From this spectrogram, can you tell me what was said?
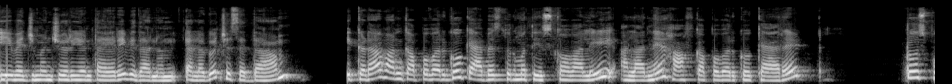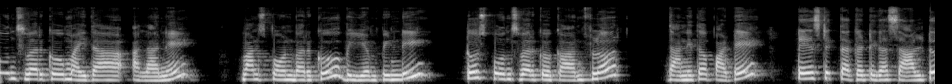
ఈ వెజ్ మంచూరియన్ తయారీ విధానం ఎలాగో చూసేద్దాం. ఇక్కడ వన్ కప్ వరకు క్యాబేజ్ తురుము తీసుకోవాలి. అలానే హాఫ్ కప్ వరకు క్యారెట్. టూ స్పూన్స్ వరకు మైదా అలానే వన్ స్పూన్ వరకు బియ్యం పిండి టూ స్పూన్స్ వరకు కార్న్ఫ్లోర్ దానితో పాటే టేస్ట్కి తగ్గట్టుగా సాల్ట్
